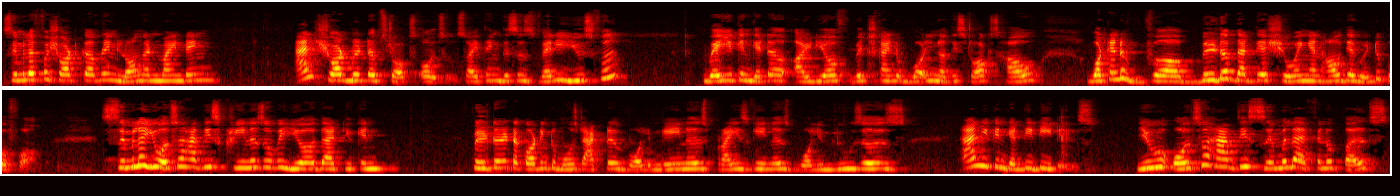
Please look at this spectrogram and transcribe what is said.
Similar for short covering, long unwinding, and short built up stocks also. So I think this is very useful where you can get an idea of which kind of you know the stocks how what kind of uh, build up that they're showing and how they're going to perform. Similar you also have these screeners over here that you can filter it according to most active volume gainers price gainers volume losers and you can get the details. You also have the similar fno pulse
